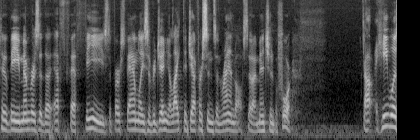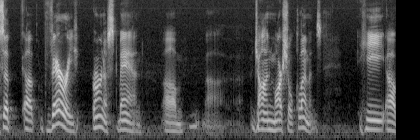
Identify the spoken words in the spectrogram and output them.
to be members of the FFVs, the First Families of Virginia, like the Jeffersons and Randolphs that I mentioned before. Uh, he was a, a, very earnest man, um, uh, John Marshall Clemens. He uh,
